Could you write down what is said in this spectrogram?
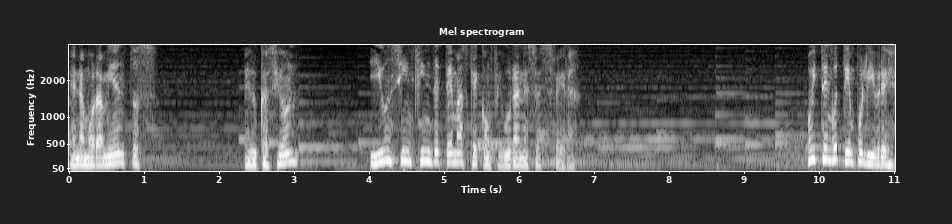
enamoramientos, educación y un sinfín de temas que configuran esa esfera. Hoy tengo tiempo libre,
